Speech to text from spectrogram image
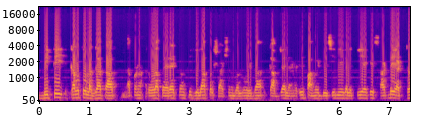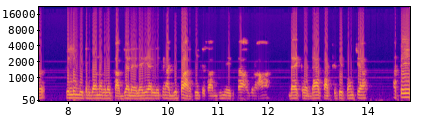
ਬੀਤੀ ਕੱਲ ਤੋਂ ਲਗਾਤਾਰ ਆਪਣਾ ਰੌਲਾ ਪੈ ਰਿਹਾ ਕਿਉਂਕਿ ਜ਼ਿਲ੍ਹਾ ਪ੍ਰਸ਼ਾਸਨ ਵੱਲੋਂ ਇਹਦਾ ਕਬਜ਼ਾ ਲੈਣਾ ਸੀ। ਭਾਵੇਂ ਡੀਸੀ ਨੇ ਇਹ ਗੱਲ ਕੀ ਹੈ ਕਿ 8.5 ਕਿਲੋਮੀਟਰ ਦਾ ਉਹਨਾਂ ਵੱਲੋਂ ਕਬਜ਼ਾ ਲੈ ਲਿਆ ਗਿਆ, ਲੇਕਿਨ ਅੱਜ ਭਾਰਤੀ ਕਿਸਾਨ ਯੂਨੀਅਨ ਏਕਤਾ ਉਗਰਾਹਾਂ ਦਾ ਇੱਕ ਵੱਡਾ ਇਕੱਠ ਤੇ ਪਹੁੰਚਿਆ ਅਤੇ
